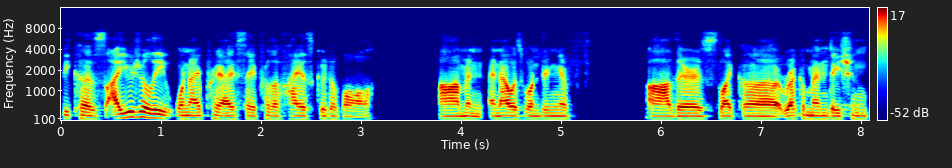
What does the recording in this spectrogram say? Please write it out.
Because I usually, when I pray, I say for the highest good of all. Um, and, and I was wondering if uh, there's like a recommendation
